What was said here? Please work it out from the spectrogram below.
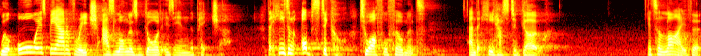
will always be out of reach as long as God is in the picture, that he's an obstacle to our fulfillment, and that he has to go. It's a lie that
